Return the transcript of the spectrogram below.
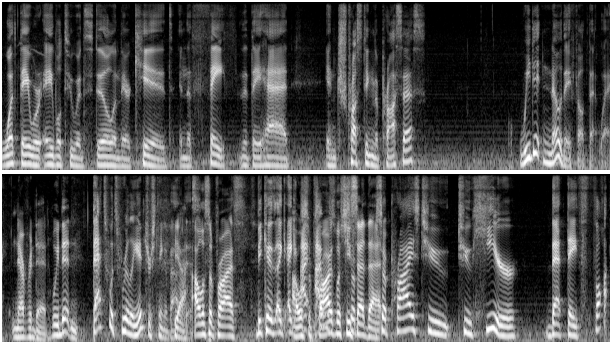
what they were able to instill in their kids and the faith that they had in trusting the process we didn't know they felt that way Never did. We didn't. that's what's really interesting about Yeah, this I was surprised. because I, I was surprised when she said that. Surprised to to hear that they thought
